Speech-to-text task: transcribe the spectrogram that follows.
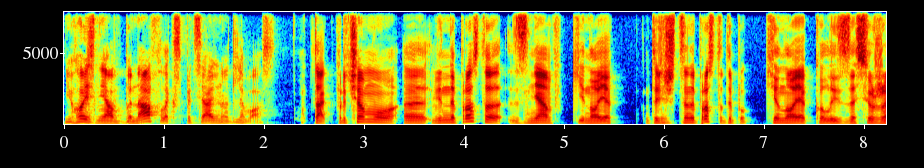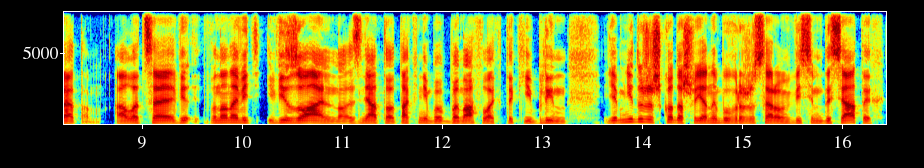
Його зняв Бен Аффлек спеціально для вас. Так, причому е, він не просто зняв кіно як. Точніше, це не просто, типу, кіно як колись за сюжетом, але це воно навіть візуально знято так, ніби Бен Аффлек такий, блін. Я, Мені дуже шкода, що я не був режисером 80-х,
